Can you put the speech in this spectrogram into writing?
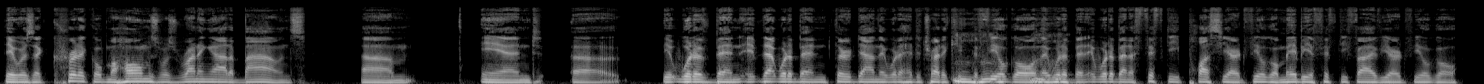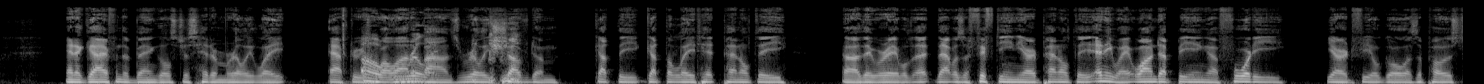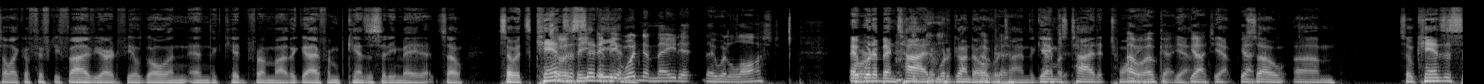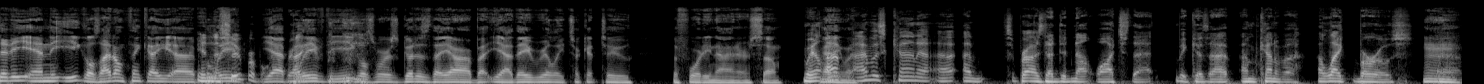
there was a critical. Mahomes was running out of bounds, um, and uh, it would have been it, that would have been third down. They would have had to try to kick the Mm-hmm. field goal, and they would have been it would have been a fifty-plus yard field goal, maybe a fifty-five-yard field goal, and a guy from the Bengals just hit him really late after he was Oh, well out really? of bounds. Really shoved him. Got the got the late hit penalty. Uh, they were able to. That, that was a 15 yard penalty. Anyway, it wound up being a 40 yard field goal as opposed to like a 55 yard field goal, and, and the kid from uh, the guy from Kansas City made it. So so it's so Kansas if he, City. if he and wouldn't have made it, they would have lost. it or- would have been tied. It would have gone to Okay. overtime. The game Gotcha. was tied at 20. Oh, okay. Yeah, Gotcha. Yeah. Gotcha. So um, so Kansas City and the Eagles. I don't think I uh, In the Super Bowl, Yeah, right? believe the Eagles were as good as they are, but yeah, they really took it to the 49ers. So Well, anyway. I, I was kind of uh, I'm surprised I did not watch that because I I'm kind of a I like Burrows. Mm. Uh,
